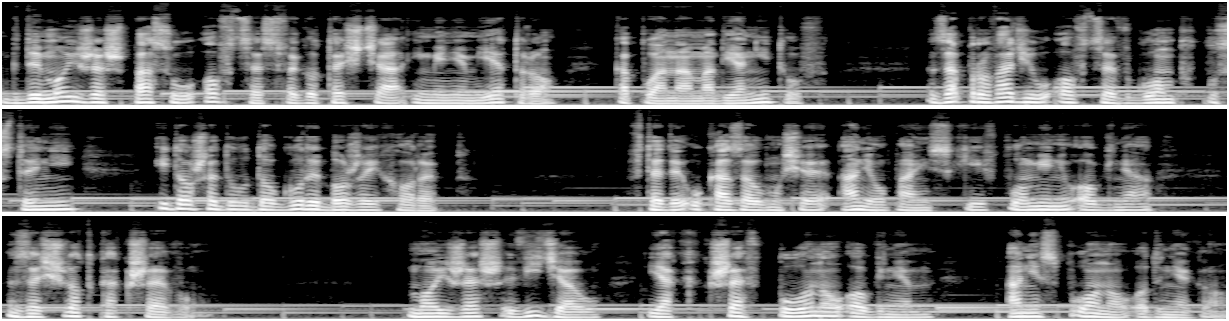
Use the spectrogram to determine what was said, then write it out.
Gdy Mojżesz pasł owce swego teścia imieniem Jetro, kapłana Madianitów, zaprowadził owce w głąb pustyni i doszedł do góry Bożej Choreb. Wtedy ukazał mu się anioł pański w płomieniu ognia ze środka krzewu. Mojżesz widział, jak krzew płonął ogniem, a nie spłonął od niego.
